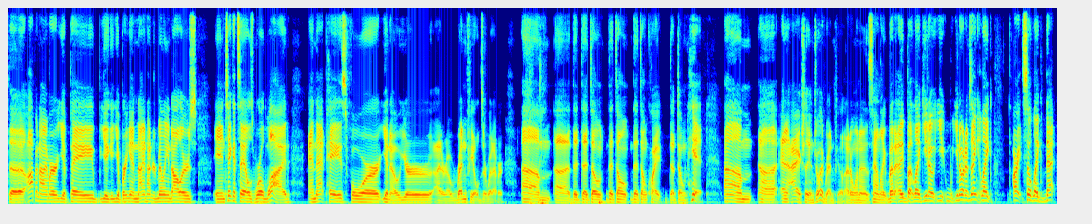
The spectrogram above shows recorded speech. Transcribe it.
the Oppenheimer, you pay, you you bring in nine hundred million dollars in ticket sales worldwide, and that pays for you know your I don't know Renfields or whatever. Um, uh, that that don't that don't that don't quite that don't hit. Um, uh, and I actually enjoyed Renfield. I don't want to sound like, but I, but like you know you you know what I'm saying? Like, all right, so like that.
